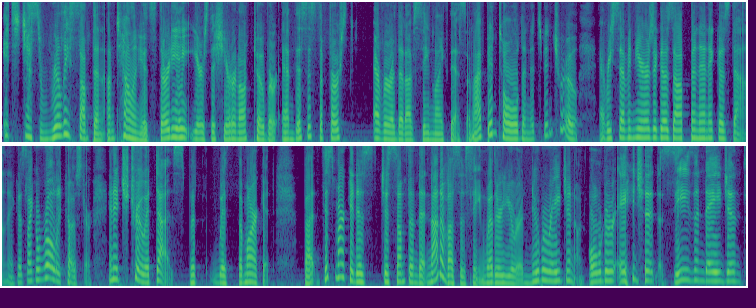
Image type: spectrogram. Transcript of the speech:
it's just really something. I'm telling you, it's 38 years this year in October, and this is the first ever that I've seen like this. And I've been told, and it's been true, every seven years it goes up and then it goes down. It goes like a roller coaster, and it's true, it does with with the market. But this market is just something that none of us have seen, whether you're a newer agent, an older agent, a seasoned agent,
